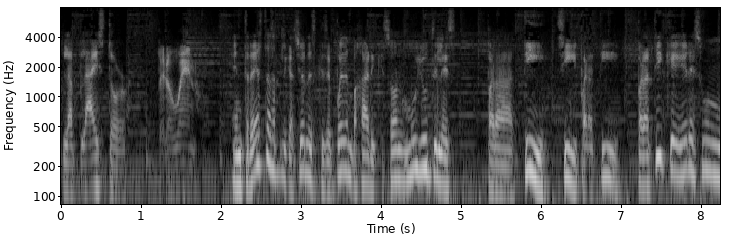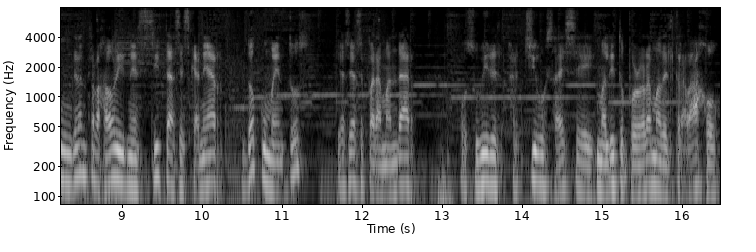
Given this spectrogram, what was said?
La Play Store. Pero bueno, entre estas aplicaciones que se pueden bajar y que son muy útiles para ti, sí, para ti, para ti que eres un gran trabajador y necesitas escanear documentos, ya sea para mandar o subir archivos a ese maldito programa del trabajo.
